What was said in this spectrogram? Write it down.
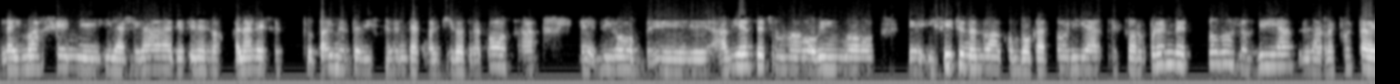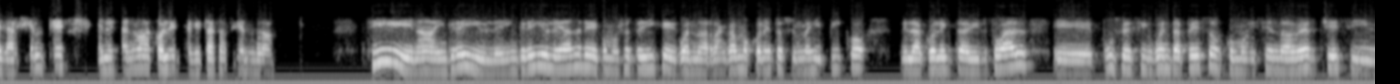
la imagen y, y, la llegada que tienen los canales es totalmente diferente a cualquier otra cosa. Eh, digo, eh, habías hecho un nuevo bingo, eh, hiciste una nueva convocatoria, ¿te sorprende todos los días la respuesta de la gente en esta nueva colecta que estás haciendo? Sí, nada, increíble, increíble, André, como yo te dije cuando arrancamos con esto hace un mes y pico de la colecta virtual, eh, puse 50 pesos como diciendo, a ver, che, si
